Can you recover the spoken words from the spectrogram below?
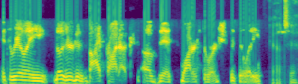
it's really those are just byproducts of this water storage facility. Gotcha.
